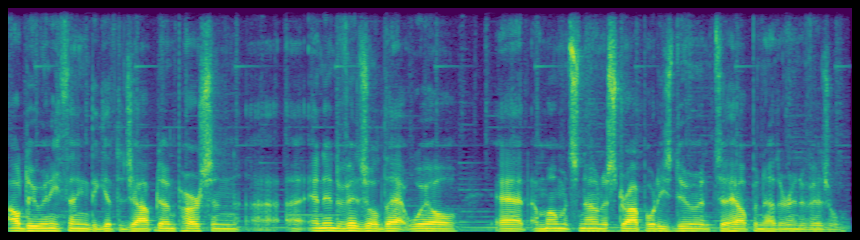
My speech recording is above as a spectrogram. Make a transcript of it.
I'll do anything to get the job done person, uh, an individual that will, at a moment's notice, drop what he's doing to help another individual.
